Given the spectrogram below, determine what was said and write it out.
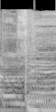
Shadows in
